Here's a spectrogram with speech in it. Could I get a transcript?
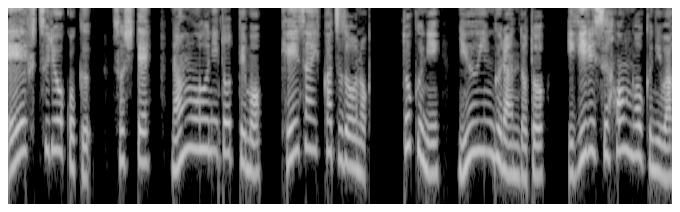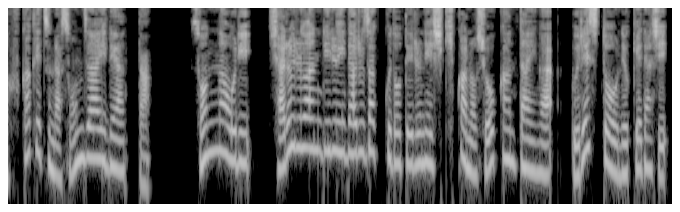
英仏両国、そして南欧にとっても経済活動の特にニューイングランドとイギリス本国には不可欠な存在であった。そんな折、シャルル・アンリ・ルイ・ダルザック・ド・テルネ指揮下の小艦隊がブレストを抜け出し、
